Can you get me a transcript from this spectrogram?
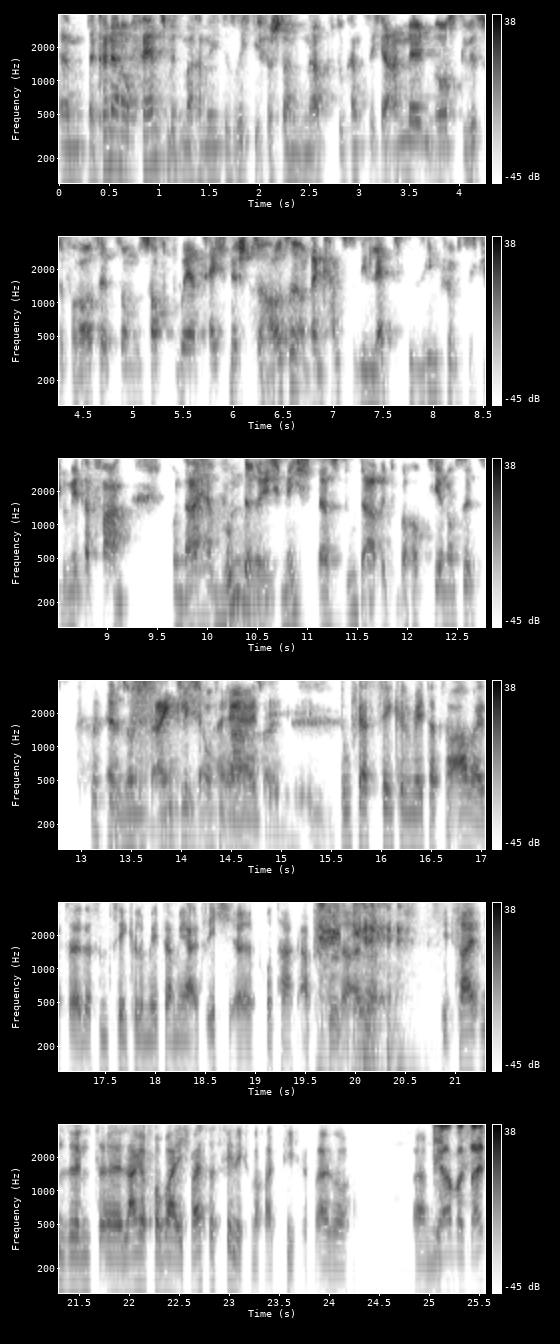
Ähm, da können dann auch Fans mitmachen, wenn ich das richtig verstanden habe. Du kannst dich ja anmelden, brauchst gewisse Voraussetzungen, Software technisch zu Hause und dann kannst du die letzten 57 Kilometer fahren. Von daher wundere ich mich, dass du, David, überhaupt hier noch sitzt. Ja, du solltest eigentlich auf dem Rad sein. Du fährst 10 Kilometer zur Arbeit. Äh, das sind 10 Kilometer mehr, als ich äh, pro Tag abspule. Also die Zeiten sind äh, lange vorbei. Ich weiß, dass Felix noch aktiv ist. Also ähm, ja, aber seit,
